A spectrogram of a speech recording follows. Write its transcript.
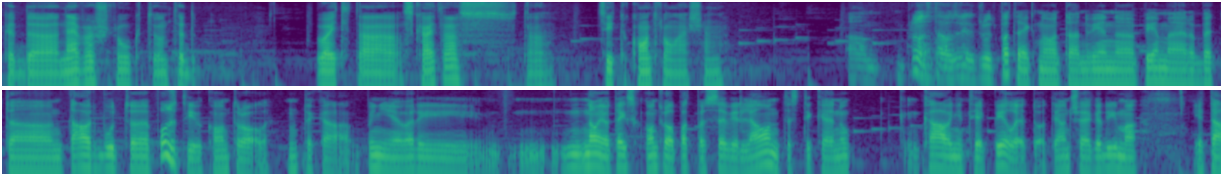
ka uh, nevar šķūkt, un tad vai tā skaitās tā citu kontrolēšana? Um, protams, tā uzreiz grūti pateikt no tāda viena piemēra, bet uh, tā var būt uh, pozitīva kontrole. Nu, viņi jau arī nav jau teiks, ka kontrole pat par sevi ir ļauna. Tas tikai nu, kā viņi tiek pielietoti. Ja? Šajā gadījumā, ja tā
